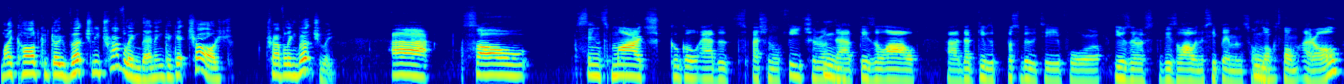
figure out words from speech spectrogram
my card could go virtually traveling then and could get charged traveling virtually. Uh so since March, Google added special feature mm. that disallow uh, that gives a possibility for users to disallow NFC payments on mm. locked phone at all.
